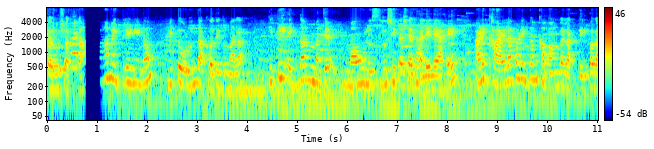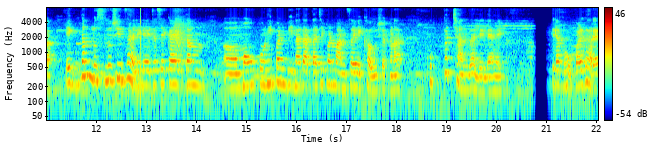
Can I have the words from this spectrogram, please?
करू शकता. हा मैत्रिणींनो मी तोडून दाखवते तुम्हाला किती एकदम म्हणजे मऊ लुसलुशीत अशा झालेल्या आहे. आणि खायला पण एकदम खमंग लागतील. बघा एकदम लुसलुशीत झालेले आहे. जसे काय एकदम मऊ कोणी पण बिना दाताची पण माणसं हे खाऊ शकणार. खूपच छान झालेले आहेत त्या भोपळ घाऱ्या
